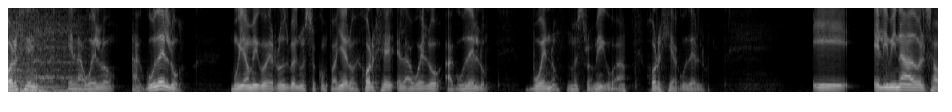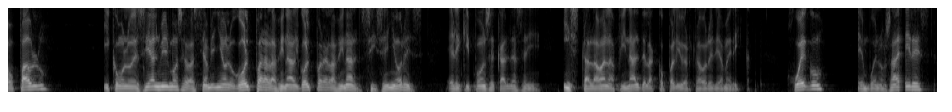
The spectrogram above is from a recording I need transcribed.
Jorge, el abuelo Agudelo, muy amigo de Roosevelt, nuestro compañero, Jorge el abuelo Agudelo. Bueno, nuestro amigo, ¿ah? Jorge Agudelo. Y eliminado el Sao Paulo, y como lo decía el mismo Sebastián Viñolo, gol para la final, gol para la final. Sí, señores, el equipo Once Caldas se instalaba en la final de la Copa Libertadores de América. Juego en Buenos Aires,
